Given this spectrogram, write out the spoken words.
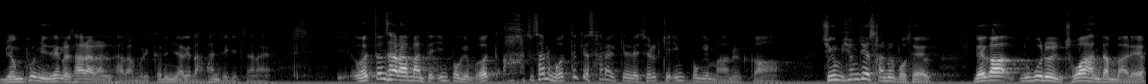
명품 인생을 살아가는 사람 우리 그런 이야기 다 한 적 있잖아요. 어떤 사람한테 인복이 어, 아, 저 사람 어떻게 살았길래 저렇게 인복이 많을까? 지금 현재 삶을 보세요. 내가 누구를 좋아한단 말이에요.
